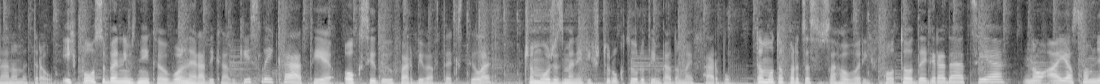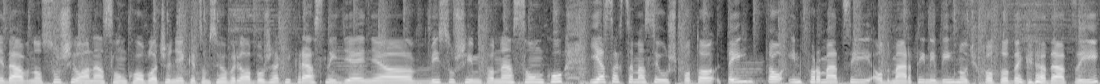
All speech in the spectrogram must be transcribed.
nanometrov. Ich pôsobením vznikajú voľné radikály kyslíka a tie oxidujú farbiva v textile, čo môže zmeniť ich štruktúru, tým pádom aj farbu. Tomuto procesu sa hovorí fotodegradácia No a ja som nedávno sušila na slnku oblečenie, keď som si hovorila, bože, aký krásny deň, e, vysuším to na slnku. Ja sa chcem asi už po to, tejto informácii od Martiny vyhnúť fotodegradácii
